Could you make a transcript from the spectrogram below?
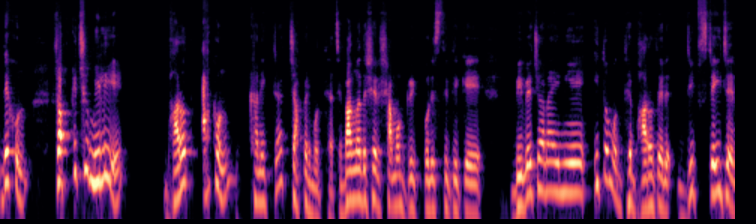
দেখুন, সবকিছু মিলিয়ে ভারত এখন খানিকটা চাপের মধ্যে আছে। বাংলাদেশের সামগ্রিক পরিস্থিতিকে বিবেচনায় নিয়ে ইতোমধ্যে ভারতের ডিপ স্টেটের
